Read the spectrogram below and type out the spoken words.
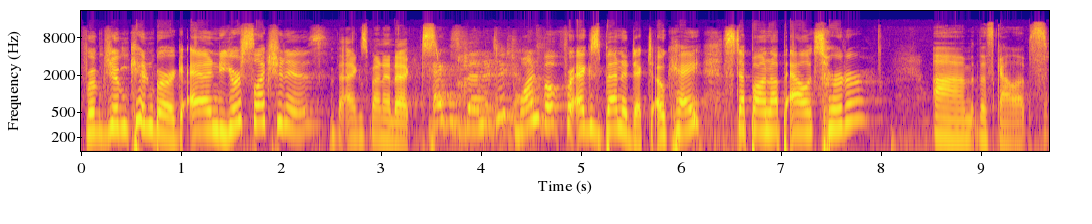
from Jim Kynberg. And your selection is? The Eggs Benedict. Eggs Benedict. One vote for Eggs Benedict. Okay, step on up, Alex Huerter. Um, the scallops.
